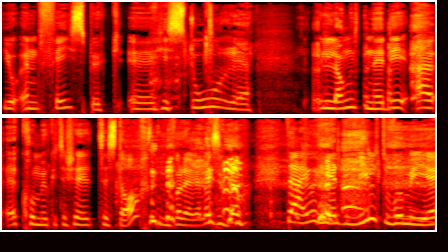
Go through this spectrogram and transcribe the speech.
jo en Facebook-historie langt nedi Jeg kom jo ikke til, til starten på dere, liksom. Det er jo helt vilt hvor mye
